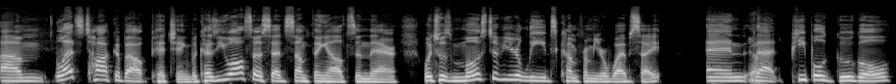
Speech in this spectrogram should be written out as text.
Um, let's talk about pitching because you also said something else in there, which was most of your leads come from your website, and Yep. that people Google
